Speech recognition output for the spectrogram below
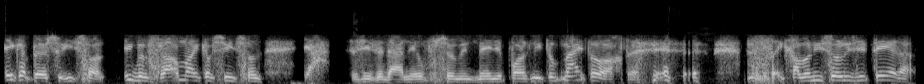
ik heb zoiets van, ik ben vrouw, maar ik heb zoiets van, ja, ze zitten daar in Hilversum in het Mediapark niet op mij te wachten. dus ik ga me niet solliciteren.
